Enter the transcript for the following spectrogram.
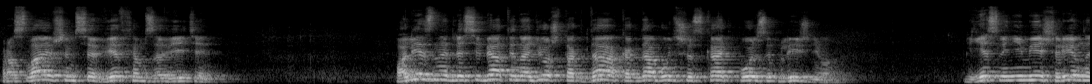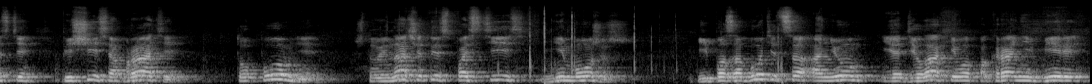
прославившимся в Ветхом Завете – Полезное для себя ты найдешь тогда, когда будешь искать пользы ближнего. Если не имеешь ревности, пищись о брате, то помни, что иначе ты спастись не можешь. И позаботиться о нем и о делах его, по крайней мере,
